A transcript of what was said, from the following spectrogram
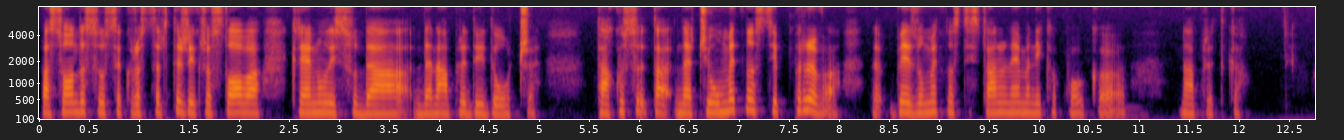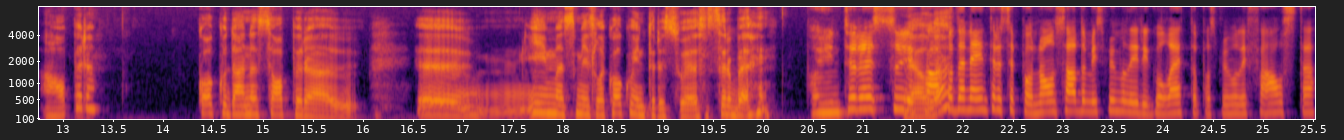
pa su onda su se kroz crteže i kroz slova krenuli su da, da napredu i da uče. Tako su, ta, znači umetnost je prva. Bez umetnosti stvarno nema nikakvog uh, napretka. A opera? Koliko danas opera e, ima smisla? Koliko interesuje Srbe? Pa interesuje, Jel kako da? da ne interesuje. Pa u Novom Sadu mi smo imali Rigoletto, pa smo imali Fausta,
